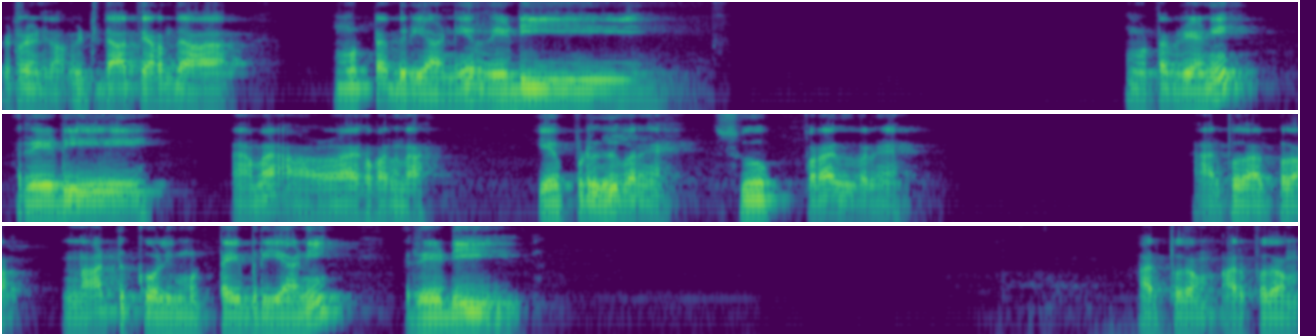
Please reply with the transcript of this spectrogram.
விட்டுற வேண்டியதான் விட்டுட்டா திறந்தா முட்டை பிரியாணி ரெடி முட்டை பிரியாணி ரெடி நாம் அழகாக பாருங்கடா. எப்படி இருக்குது பாருங்கள் சூப்பராக இருக்குது பாருங்கள் அற்புதம் அற்புதம். நாட்டுக்கோழி முட்டை பிரியாணி ரெடி அற்புதம் அற்புதம்.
